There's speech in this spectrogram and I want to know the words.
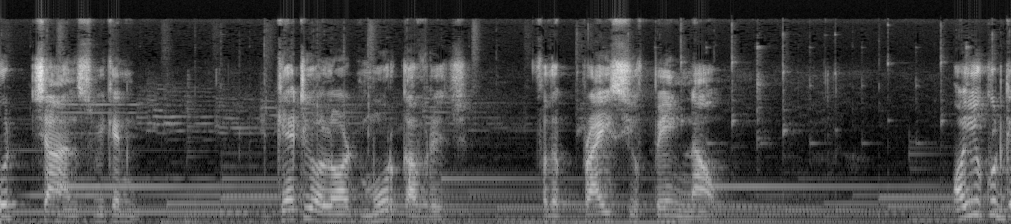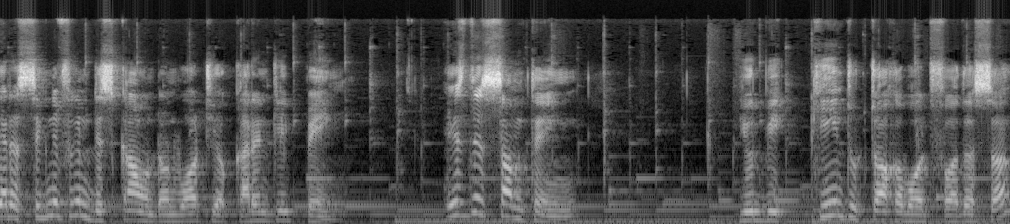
good chance we can get you a lot more coverage for the price you're paying now. Or you could get a significant discount on what you're currently paying. Is this something you'd be keen to talk about further sir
